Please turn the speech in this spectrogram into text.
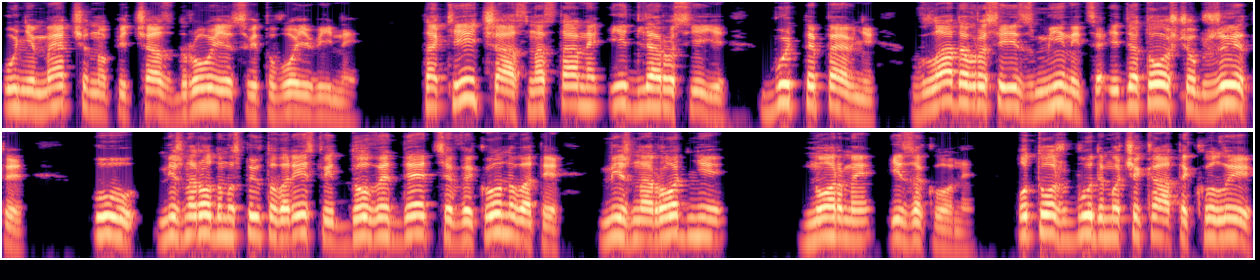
у Німеччину під час Другої світової війни. Такий час настане і для Росії. Будьте певні, влада в Росії зміниться і для того, щоб жити у міжнародному співтоваристві, доведеться виконувати міжнародні норми і закони. Отож будемо чекати, коли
